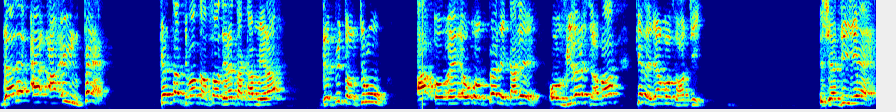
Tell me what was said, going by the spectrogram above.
d'aller à, à une paix, que toi tu vas t'asseoir derrière ta caméra, depuis ton trou à- au, au, Père de Calais, au village là-bas, que les gens vont sortir. J'ai dit hier,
